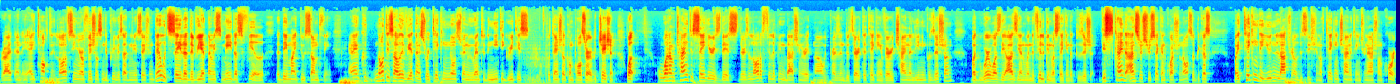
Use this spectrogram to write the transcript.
right? And I talked to a lot of senior officials in the previous administration. They would say that the Vietnamese made us feel that they might do something. And I could notice how the Vietnamese were taking notes when we went to the nitty-gritties of potential compulsory arbitration. Well, what I'm trying to say here is this. There's a lot of Philippine bashing right now with President Duterte taking a very China-leaning position. But where was the ASEAN when the Philippines was taking that position? This kind of answers your second question also because by taking the unilateral decision of taking China to international court,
